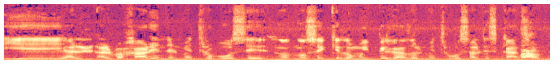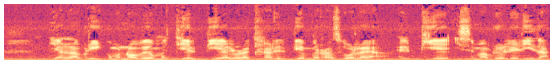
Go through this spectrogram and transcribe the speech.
y al, bajar en el metrobús eh, no, no se quedó muy pegado el metrobús al descanso y al abrir, como no veo, metí el pie, a la hora que jalé el pie me rasgó la, el pie y se me abrió la herida.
